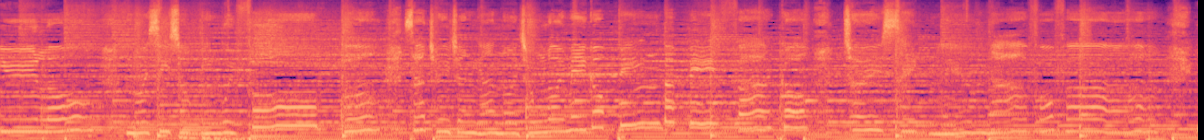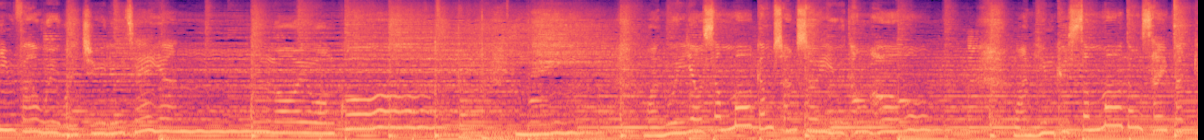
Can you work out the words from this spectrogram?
娱乐。爱是索便会复薄，沙吹进眼内，从来未觉，便不必发觉，吹熄想需要痛哭？还欠缺什么东西不够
